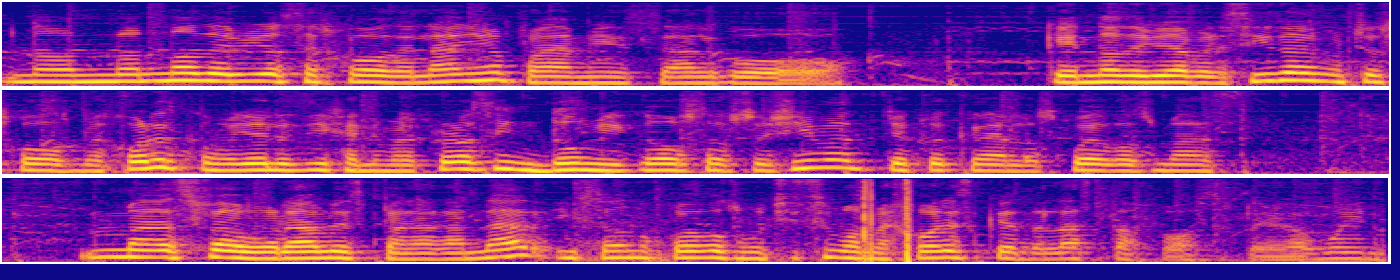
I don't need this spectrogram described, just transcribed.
no no no debió ser juego del año para mí es algo que no debió haber sido hay muchos juegos mejores como ya les dije Animal Crossing Doom y Ghost of Tsushima yo creo que eran los juegos más más favorables para ganar y son juegos muchísimo mejores que The Last of Us pero bueno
